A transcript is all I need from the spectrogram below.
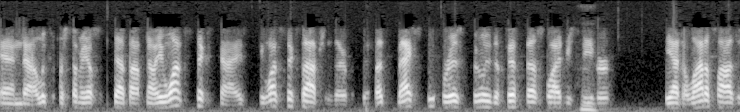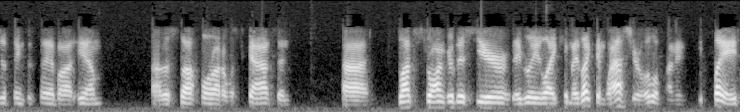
and uh, looking for somebody else to step up. Now he wants six guys. He wants six options there, but Max Cooper is clearly the fifth best wide receiver. He had a lot of positive things to say about him. Uh, the sophomore out of Wisconsin, uh, a lot stronger this year. They really like him. They liked him last year a little. I mean, he played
